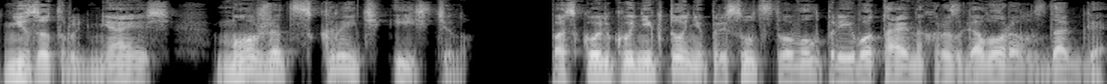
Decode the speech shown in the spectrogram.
не затрудняясь, может скрыть истину, поскольку никто не присутствовал при его тайных разговорах с Дагге.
